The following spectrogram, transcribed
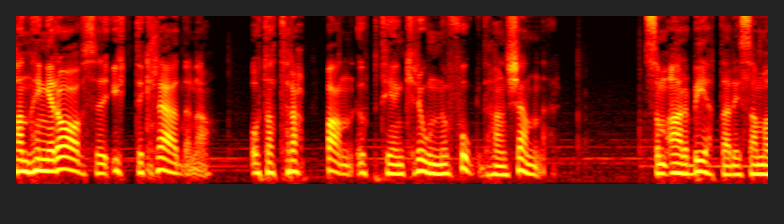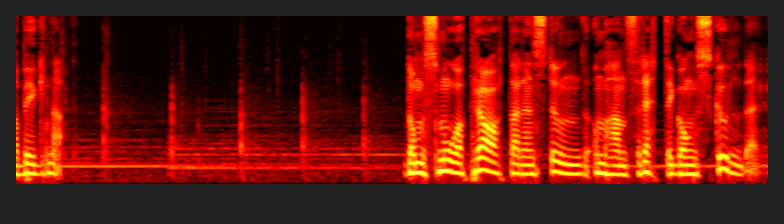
Han hänger av sig ytterkläderna och tar trappan upp till en kronofogd han känner. Som arbetar i samma byggnad. De småpratar en stund om hans rättegångsskulder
